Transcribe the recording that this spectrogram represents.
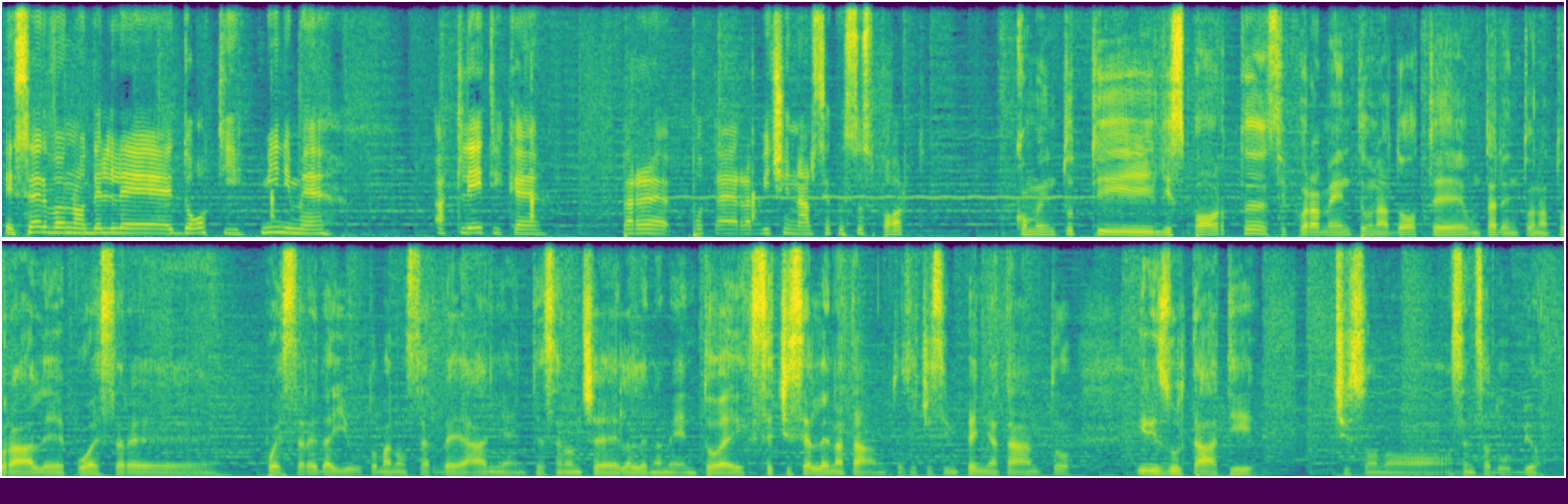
E servono delle doti minime atletiche per poter avvicinarsi a questo sport? Come in tutti gli sport, sicuramente una dote, un talento naturale può essere, può essere d'aiuto, ma non serve a niente se non c'è l'allenamento e se ci si allena tanto, se ci si impegna tanto, i risultati ci sono senza dubbio.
